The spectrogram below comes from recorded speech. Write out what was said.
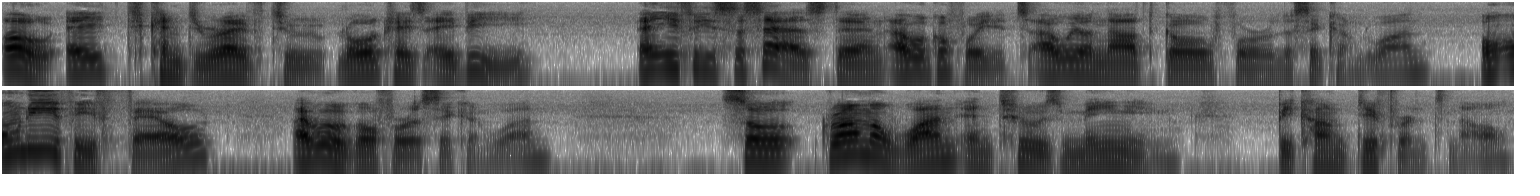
oh, A can derive to lowercase ab, and if it success, then I will go for it. I will not go for the second one. Only if it failed, I will go for the second one. So grammar 1 and 2's meaning become different now.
